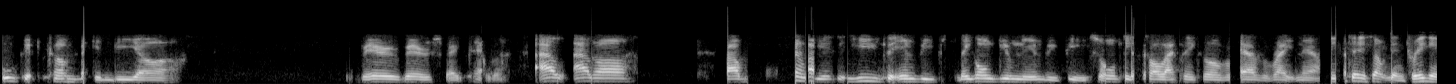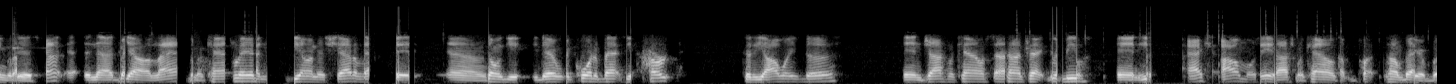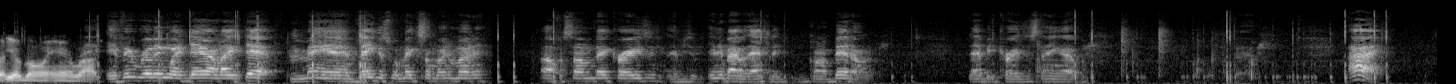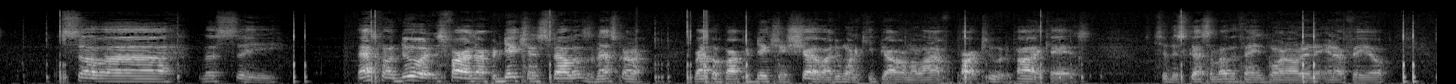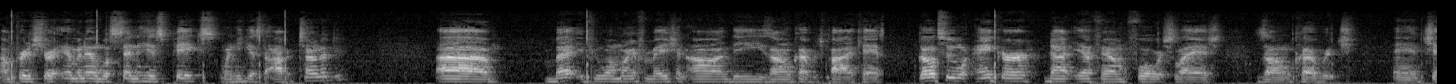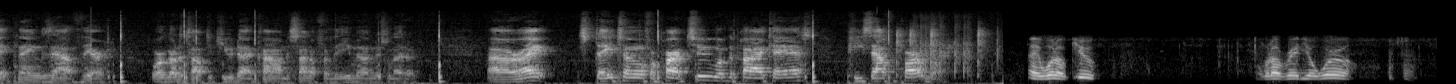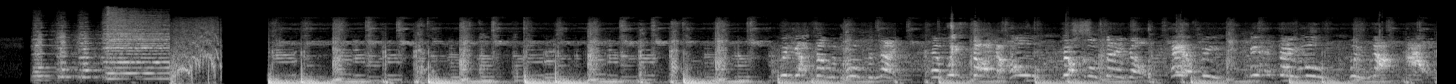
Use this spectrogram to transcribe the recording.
who could come back and be uh very very spectacular. I I uh I he's the MVP. They gonna give him the MVP. So I don't think that's all I think of as of right now. I'll tell you something intriguing about this. And uh, y'all laugh, but McCann player be on the shadow of that. Uh, don't get their quarterback get hurt because he always does. And Josh McCown signed a contract with Bill, and he actually I almost said Josh McCown come, come back here, but he'll go on Aaron Rodgers. If it really went down like that, man, Vegas would make so much money off of something that crazy. If anybody was actually gonna bet on it, that'd be the craziest thing ever. All right. So uh, let's see. That's gonna do it as far as our predictions, fellas. And that's gonna wrap up our prediction show. I do want to keep y'all on the line for part two of the podcast to discuss some other things going on in the NFL. I'm pretty sure Eminem will send his picks when he gets the opportunity. Um, but if you want more information on the Zone Coverage Podcast, go to anchor.fm forward slash zone coverage and check things out there. Or go to talktoq.com to sign up for the email newsletter. All right. Stay tuned for part two of the podcast. Peace out for part one. Hey, what up, Q? What up, Radio World? Whole Jocko thing go. LB, anything move, we knock out.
